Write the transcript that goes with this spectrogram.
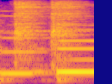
Música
